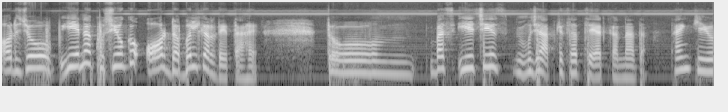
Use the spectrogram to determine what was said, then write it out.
और जो ये ना खुशियों को और डबल कर देता है। तो बस ये चीज़ मुझे आपके साथ शेयर करना था। थैंक यू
